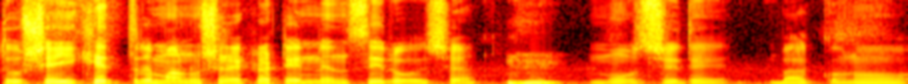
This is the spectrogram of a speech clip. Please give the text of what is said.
তো সেই ক্ষেত্রে মানুষের একটা টেন্ডেন্সি রয়েছে মসজিদে বা কোনো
